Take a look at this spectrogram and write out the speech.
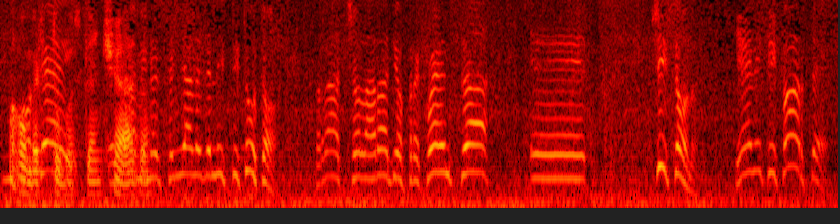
Ma come il Ok, tubo sganciato? Esamino il segnale dell'istituto. Traccio la radiofrequenza e... Ci sono! Tieniti forte!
